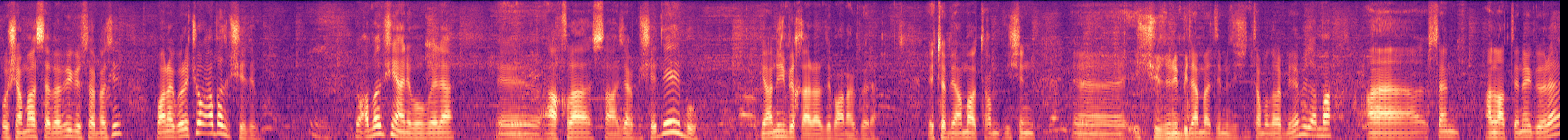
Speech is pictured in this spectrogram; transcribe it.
boşanma sebebi göstermesi bana göre çok abad bir şeydir bu. Çok abad bir şey yani bu böyle e, akla sığacak bir şey değil bu. Yanlış bir karardı bana göre. E tabi ama tam işin e, iç yüzünü bilemediğimiz için tam olarak bilemeyiz ama e, sen anlattığına göre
